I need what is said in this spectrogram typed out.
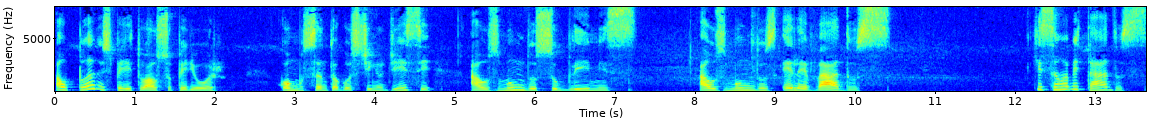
ao plano espiritual superior. Como Santo Agostinho disse, aos mundos sublimes, aos mundos elevados, que são habitados.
